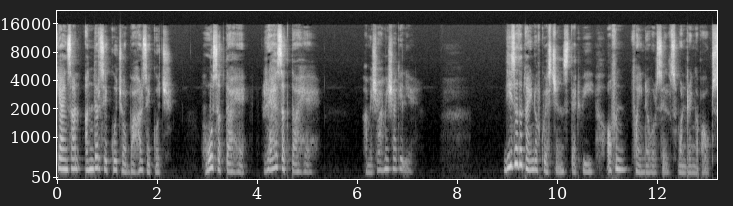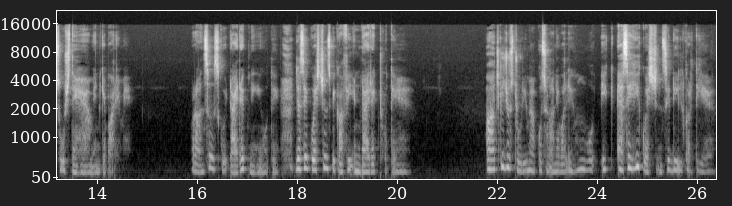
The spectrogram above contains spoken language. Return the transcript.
क्या इंसान अंदर से कुछ और बाहर से कुछ हो सकता है, रह सकता है हमेशा हमेशा के लिए? These are the kind of question that we often find ourselves wondering about सोचते हैं हम इनके बारे में। और आंसर्स कोई डायरेक्ट नहीं होते। जैसे क्वेश्चंस भी काफ़ी इनडायरेक्ट होते हैं। आज की जो स्टोरी मैं आपको सुनाने वाली हूँ, वो एक ऐसे ही क्वेश्चन से डील करती है।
